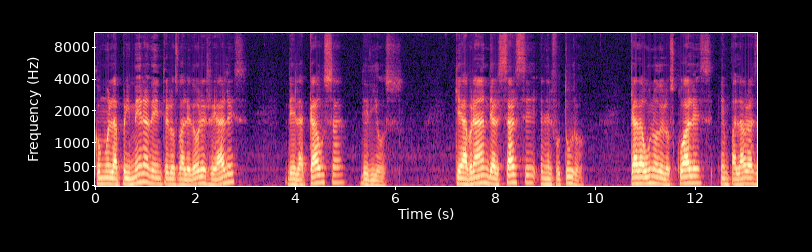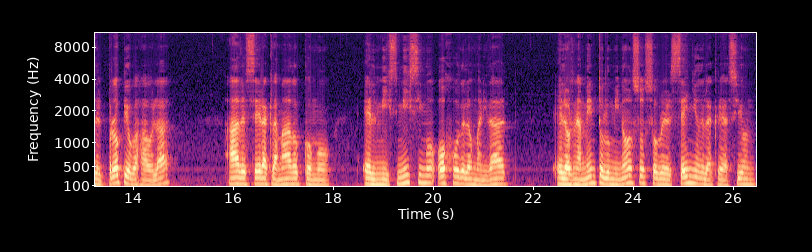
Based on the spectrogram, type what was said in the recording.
como la primera de entre los valedores reales de la causa de Dios, que habrán de alzarse en el futuro, cada uno de los cuales, en palabras del propio Bajaolá, ha de ser aclamado como el mismísimo ojo de la humanidad, el ornamento luminoso sobre el ceño de la creación,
